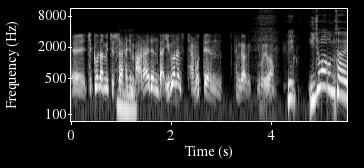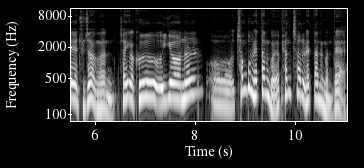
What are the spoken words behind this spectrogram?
에, 직권남용죄 수사를 음. 하지 말아야 된다. 이거는 잘못된 생각이고요. 그 이정화 검사의 주장은 자기가 그 의견을 어, 첨부를 했다는 거예요. 편철을 했다는 건데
